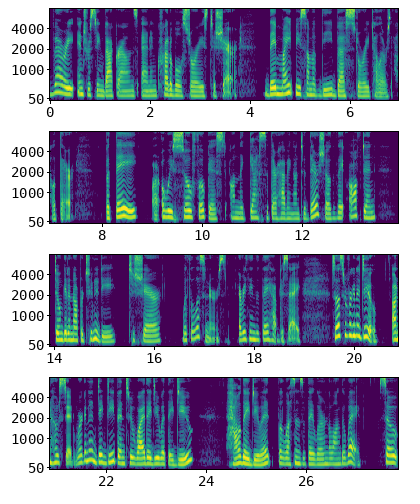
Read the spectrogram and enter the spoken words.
very interesting backgrounds and incredible stories to share. They might be some of the best storytellers out there, but they are always so focused on the guests that they're having onto their show that they often don't get an opportunity to share with the listeners everything that they have to say. So that's what we're going to do on Hosted. We're going to dig deep into why they do what they do, how they do it, the lessons that they learned along the way. So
